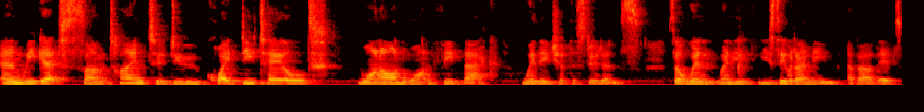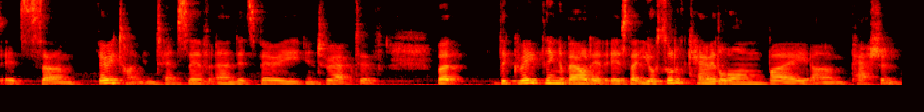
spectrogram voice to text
and we get some time to do quite detailed one-on-one -on -one feedback with each of the students. So when, when you, you see what I mean about it, it's um, very time intensive and it's very interactive. But the great thing about it is that you're sort of carried along by um, passion,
